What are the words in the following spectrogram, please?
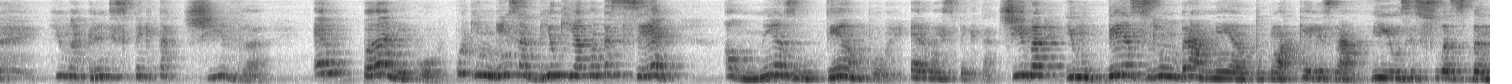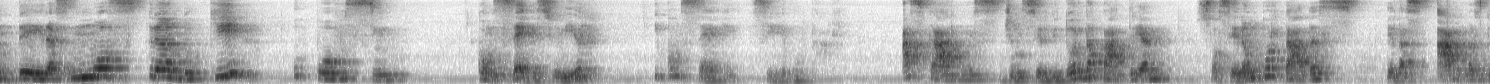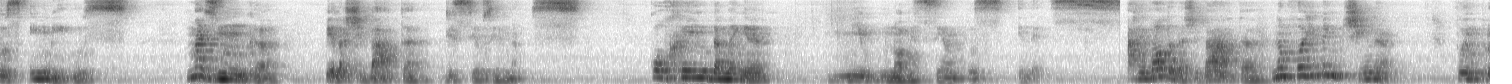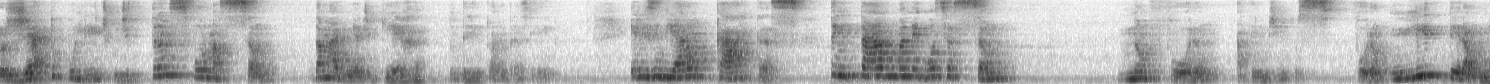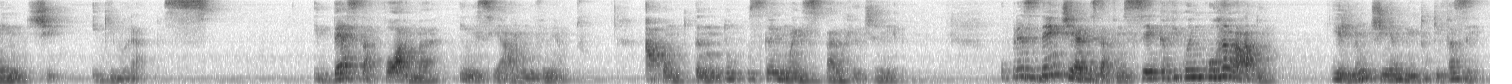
e uma grande expectativa. Era um pânico, porque ninguém sabia o que ia acontecer. Ao mesmo tempo, era uma expectativa e um deslumbramento com aqueles navios e suas bandeiras, mostrando que o povo, sim, consegue se unir e consegue se revoltar. As carnes de um servidor da pátria só serão cortadas pelas armas dos inimigos, mas nunca pela chibata de seus irmãos. Correio da Manhã, 1910. A revolta da chibata não foi repentina. Foi um projeto político de transformação da Marinha de Guerra do território brasileiro. Eles enviaram cartas, tentaram uma negociação. Não foram atendidos. Foram literalmente ignorados. E desta forma iniciaram o movimento apontando os canhões para o Rio de Janeiro. O presidente Hermes da Fonseca ficou encurralado e ele não tinha muito o que fazer.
